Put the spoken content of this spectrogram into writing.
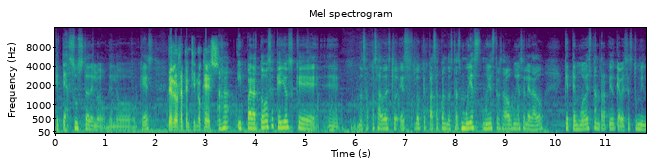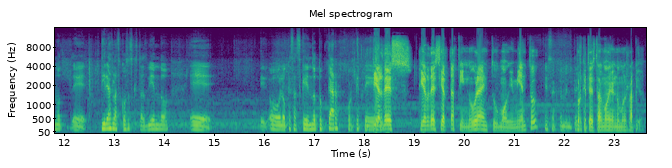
que te asusta de lo, de lo que es. De lo repentino que es. Ajá, y para todos aquellos que eh, nos ha pasado esto, es lo que pasa cuando estás muy, muy estresado, muy acelerado, que te mueves tan rápido que a veces tú mismo eh, tiras las cosas que estás viendo. Eh, o lo que estás queriendo tocar porque te pierdes pierdes cierta finura en tu movimiento exactamente porque te estás moviendo muy rápido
